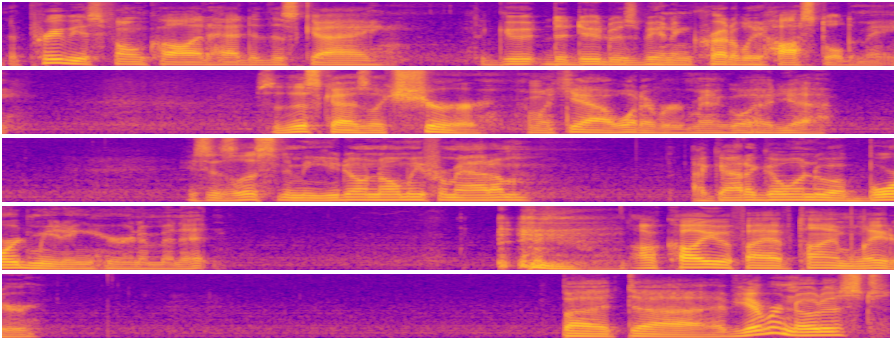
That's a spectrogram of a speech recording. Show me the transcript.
The previous phone call I'd had to this guy, the, the dude was being incredibly hostile to me. So this guy's like, sure. I'm like, yeah, whatever, man, go ahead, yeah. He says, listen to me, you don't know me from Adam. I got to go into a board meeting here in a minute. I'll call you if I have time later. But uh, have you ever noticed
